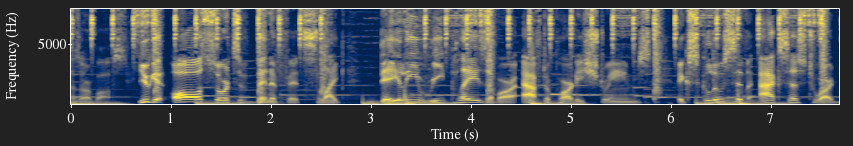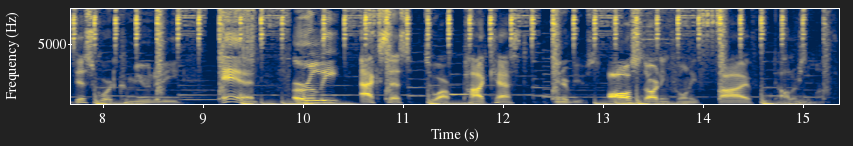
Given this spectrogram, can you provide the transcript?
as our boss. You get all sorts of benefits like daily replays of our after party streams, exclusive access to our Discord community, and early access to our podcast interviews, all starting for only $5 a month.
